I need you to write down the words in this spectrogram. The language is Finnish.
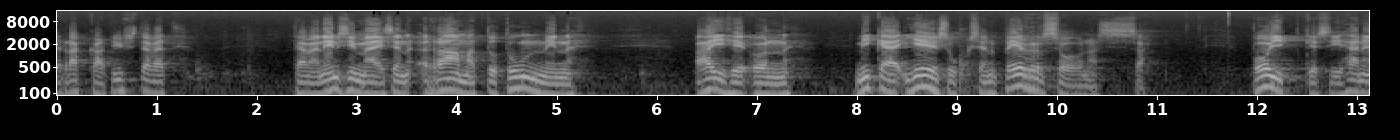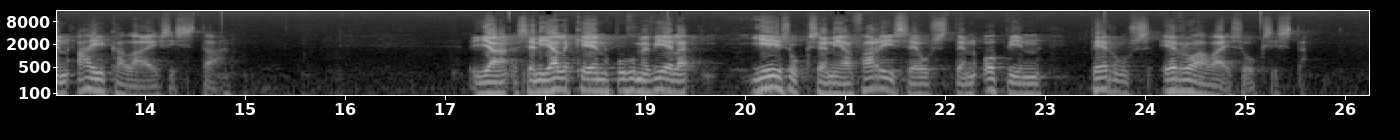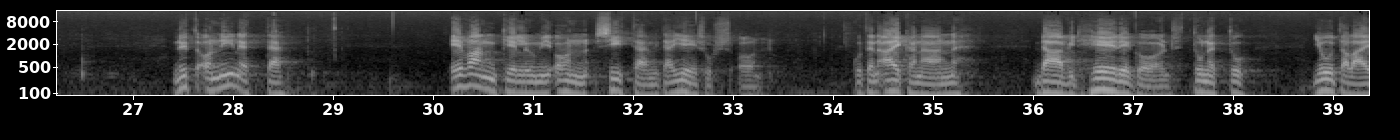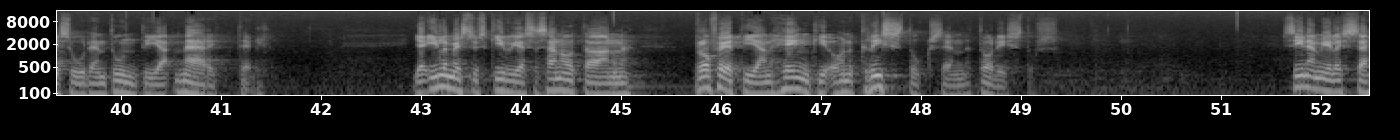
rakkaat ystävät, tämän ensimmäisen raamattutunnin aihe on mikä Jeesuksen persoonassa poikkesi hänen aikalaisistaan. Ja sen jälkeen puhumme vielä Jeesuksen ja fariseusten opin peruseroavaisuuksista. Nyt on niin, että evankeliumi on sitä, mitä Jeesus on. Kuten aikanaan David Hedegaard, tunnettu juutalaisuuden tuntija, määritteli. Ja ilmestyskirjassa sanotaan, profetian henki on Kristuksen todistus. Siinä mielessä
